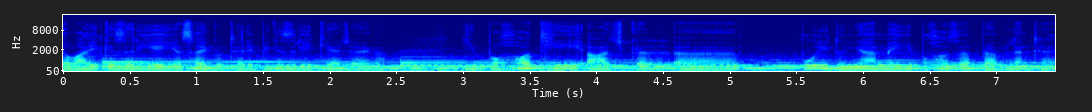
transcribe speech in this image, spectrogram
دوائی کے ذریعے یا سائیکو تھیراپی کے ذریعے کیا جائے گا، یہ بہت ہی آج کل پوری دنیا میں یہ بہت زیادہ پریولنٹ ہے۔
